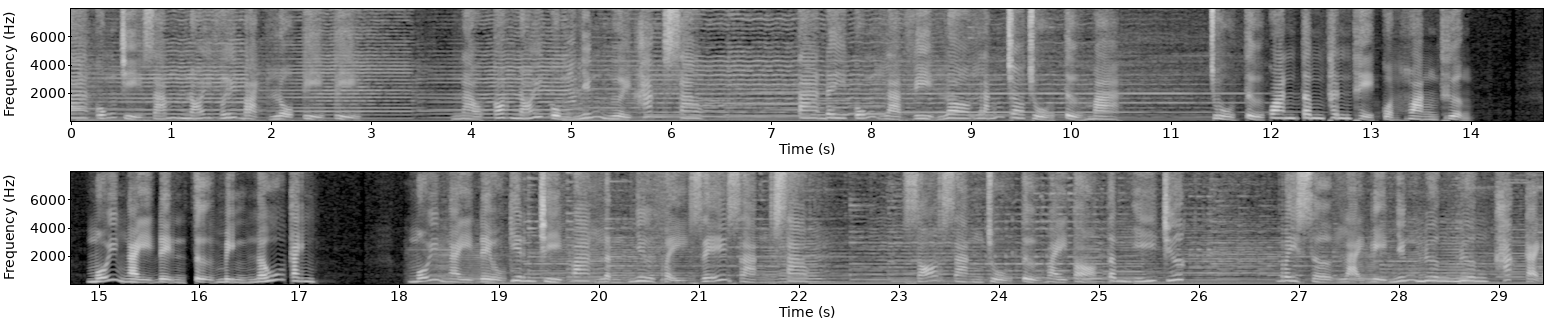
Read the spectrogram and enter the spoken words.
Ta cũng chỉ dám nói với bạch lộ tỷ tỷ Nào có nói cùng những người khác sao? Ta đây cũng là vì lo lắng cho chủ tử mà. Chủ tử quan tâm thân thể của Hoàng thượng. Mỗi ngày đền tự mình nấu canh. Mỗi ngày đều kiên trì ba lần như vậy dễ dàng sao? Rõ ràng chủ tử bày tỏ tâm ý trước. Bây giờ lại bị những nương nương khác cạnh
